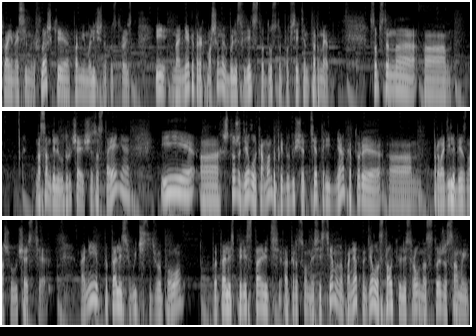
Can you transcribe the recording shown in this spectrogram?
свои носимые флешки, помимо личных устройств, и на некоторых машинах были свидетельства доступа в сеть интернет. Собственно, а, на самом деле удручающее состояние. И э, что же делала команда предыдущие те три дня, которые э, проводили без нашего участия? Они пытались вычистить ВПО, пытались переставить операционную систему, но, понятное дело, сталкивались ровно с той же самой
